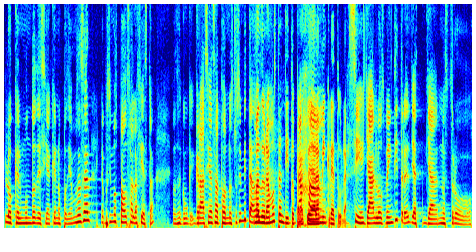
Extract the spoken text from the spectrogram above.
lo que el mundo decía que no podíamos hacer. Le pusimos pausa a la fiesta. Entonces, como que gracias a todos nuestros invitados. Maduramos tantito para Ajá. cuidar a mi criatura. Sí, ya a los 23, ya, ya nuestro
